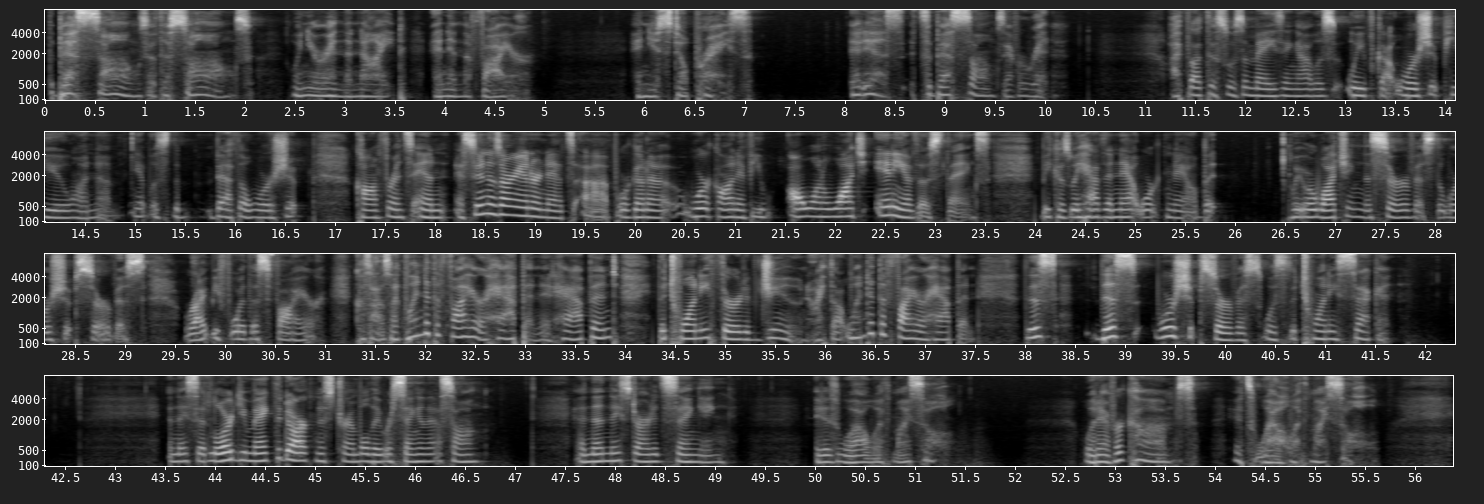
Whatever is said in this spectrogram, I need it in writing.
The best songs are the songs when you're in the night and in the fire and you still praise. It is. It's the best songs ever written. I thought this was amazing. I was we've got worship you on um, it was the Bethel Worship Conference and as soon as our internet's up, we're going to work on if you all want to watch any of those things because we have the network now, but we were watching the service, the worship service right before this fire because I was like, when did the fire happen? It happened the 23rd of June. I thought, when did the fire happen? This this worship service was the 22nd. And they said, Lord, you make the darkness tremble. They were singing that song. And then they started singing, It is well with my soul. Whatever comes, it's well with my soul.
